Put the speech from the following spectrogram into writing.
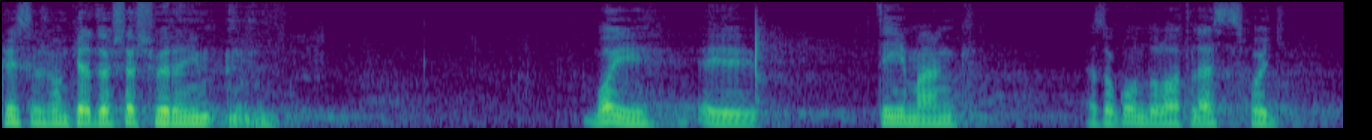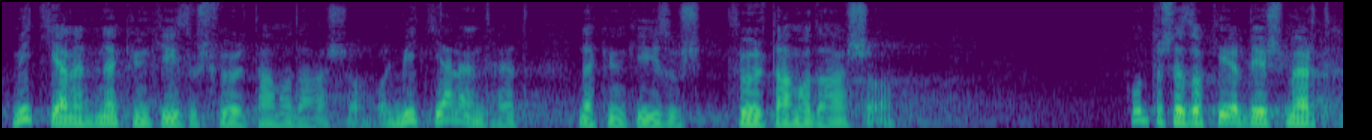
Krisztusban, kedves testvéreim, mai eh, témánk ez a gondolat lesz, hogy mit jelent nekünk Jézus föltámadása, vagy mit jelenthet nekünk Jézus föltámadása. Fontos ez a kérdés, mert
